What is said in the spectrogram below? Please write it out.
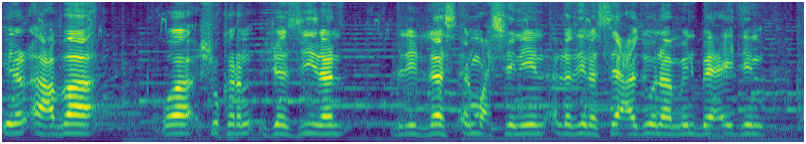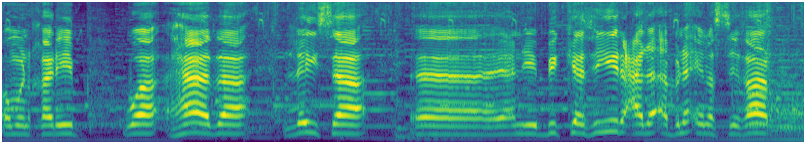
إلى الأعضاء وشكرا جزيلا للناس المحسنين الذين ساعدونا من بعيد أو من قريب. وهذا ليس آه، يعني بكثير على أبنائنا الصغار.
